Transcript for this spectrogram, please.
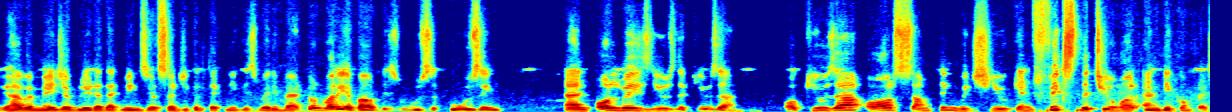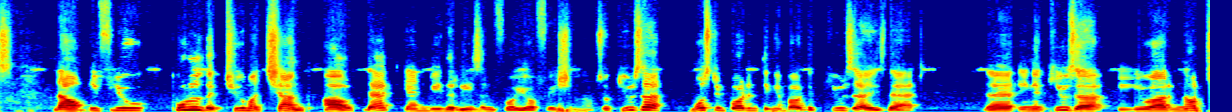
you have a major bleeder. That means your surgical technique is very bad. Don't worry about this oozing and always use the Cusa or Cusa or something which you can fix the tumor and decompress. Now, if you pull the tumor chunk out, that can be the reason for your facial nerve. So Cusa, most important thing about the Cusa is that uh, in a Cusa, you are not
